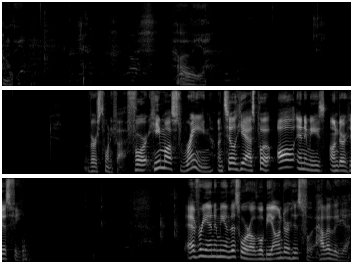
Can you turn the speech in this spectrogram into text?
Hallelujah. Hallelujah. Verse 25 For he must reign until he has put all enemies under his feet. Every enemy in this world will be under his foot. Hallelujah.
